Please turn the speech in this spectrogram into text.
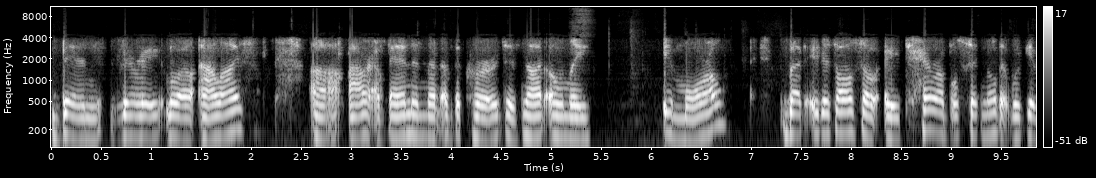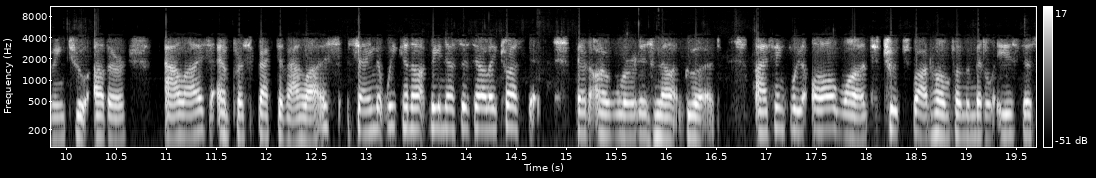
been very loyal allies. Uh, our abandonment of the Kurds is not only immoral, but it is also a terrible signal that we're giving to other allies and prospective allies, saying that we cannot be necessarily trusted, that our word is not good. I think we all want troops brought home from the Middle East as,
